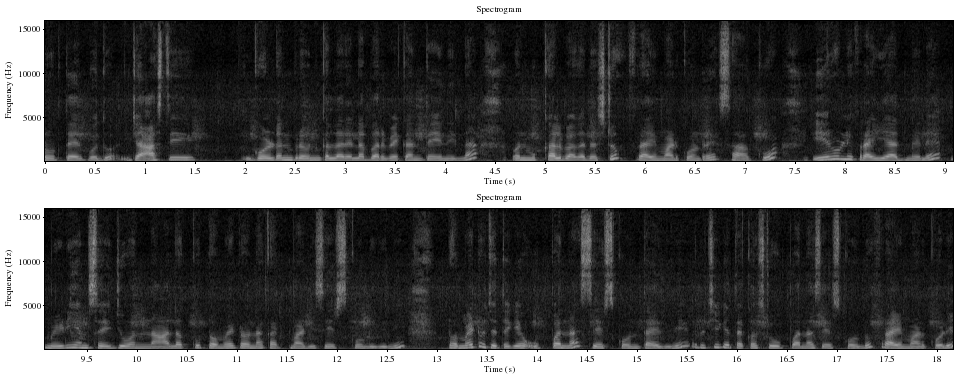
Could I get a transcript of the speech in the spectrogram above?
ನೋಡ್ತಾ ಇರ್ಬೋದು. ಜಾಸ್ತಿ ಗೋಲ್ಡನ್ ಬ್ರೌನ್ ಕಲರ್ ಎಲ್ಲ ಬರಬೇಕಂತ ಏನಿಲ್ಲ. ಒಂದು ಮುಕ್ಕಾಲು ಭಾಗದಷ್ಟು ಫ್ರೈ ಮಾಡಿಕೊಂಡ್ರೆ ಸಾಕು. ಈರುಳ್ಳಿ ಫ್ರೈ ಆದಮೇಲೆ ಮೀಡಿಯಮ್ ಸೈಜು ಒಂದು ನಾಲ್ಕು ಟೊಮೆಟೊನ ಕಟ್ ಮಾಡಿ ಸೇರಿಸ್ಕೊಂಡಿದ್ದೀನಿ. ಟೊಮೆಟೊ ಜೊತೆಗೆ ಉಪ್ಪನ್ನು ಸೇರಿಸ್ಕೊತಾ ಇದ್ದೀನಿ. ರುಚಿಗೆ ತಕ್ಕಷ್ಟು ಉಪ್ಪನ್ನು ಸೇರಿಸ್ಕೊಂಡು ಫ್ರೈ ಮಾಡ್ಕೊಳ್ಳಿ.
